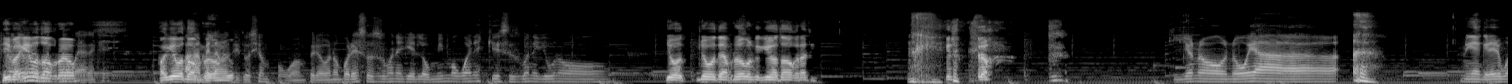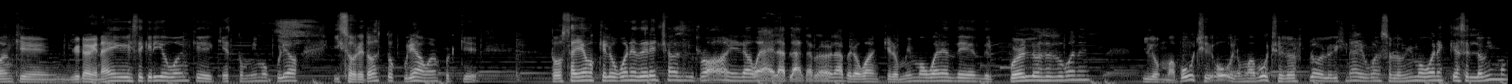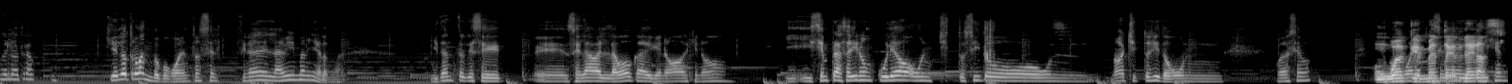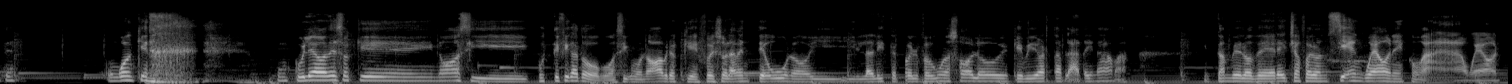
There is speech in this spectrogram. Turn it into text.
¿Y para qué votó a prueba? ¿Para qué votó a la prueba? amigo? constitución, weón. Pero no por eso se supone que los mismos weones que se supone que uno. Yo, yo voté a prueba porque quiero todo gratis. Pero, Que yo no, no voy a. no voy a querer, weón, que. Yo creo que nadie hubiese querido, weón, que, que estos mismos culiados. Y sobre todo estos culiados, weón, porque. Todos sabíamos que los buenos de derecha roban y la weá de la plata, bla, bla, bla. Pero, weón, que los mismos buenos del pueblo se supone. Y los mapuches, oh, los mapuches, los pueblos originarios, weón, son los mismos buenos que hacen lo mismo que el otro, que el otro bando, pues, weón. Entonces al final es la misma mierda. Y tanto que se, eh, se lava en la boca de que no, que no. Y, y siempre va a salir un culeado, un chistosito, un. No, chistosito, un. ¿Cómo se llama? Un weón que inventa elegancia. Un weón que. un culeado de esos que. No, así. justifica todo, po, así como, no, pero es que fue solamente uno y la lista del pueblo fue uno solo que pidió harta plata y nada más. En cambio, los de derecha fueron 100 weones, como, ah, weón.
